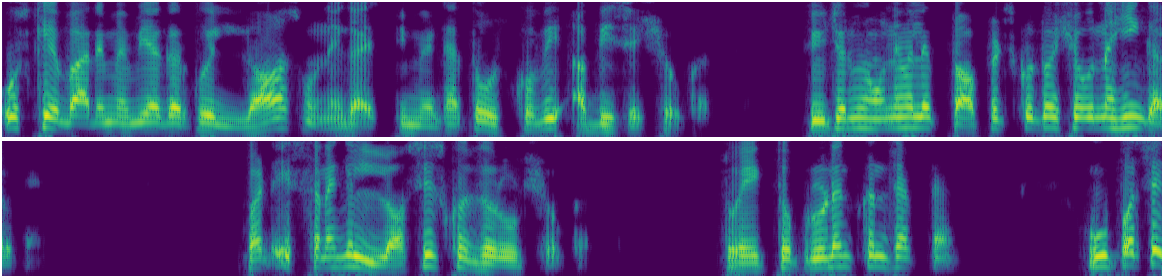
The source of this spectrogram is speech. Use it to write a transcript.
उसके बारे में भी अगर कोई लॉस होने का एस्टिमेट है तो उसको भी अभी से शो करते हैं। फ्यूचर में होने वाले प्रॉफिट्स को तो शो नहीं करते। बट इस तरह के लॉसेस को ज़रूर शो करते। तो एक तो प्रूडेंस कंसेप्ट है। ऊपर से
